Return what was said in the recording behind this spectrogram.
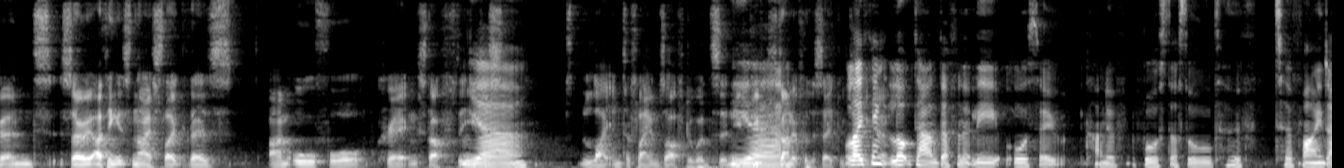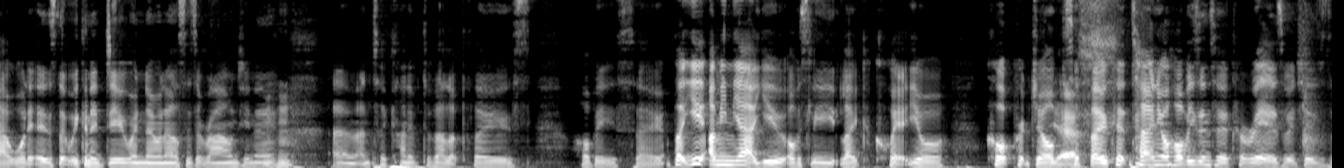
and so i think it's nice like there's i'm all for creating stuff that you yeah. just light into flames afterwards and you, Yeah. you've done it for the sake of Well, I think it. lockdown definitely also kind of forced us all to to find out what it is that we're going to do when no one else is around, you know, Mm-hmm. um, and to kind of develop those hobbies. So, but you, I mean, yeah, you obviously like quit your corporate job to focus, turn your hobbies into careers, which is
